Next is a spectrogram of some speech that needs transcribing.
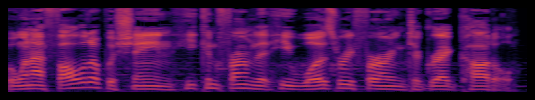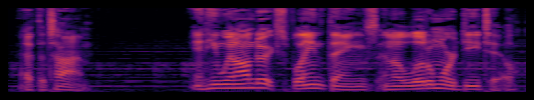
But when I followed up with Shane, he confirmed that he was referring to Greg Caudill at the time. And he went on to explain things in a little more detail,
